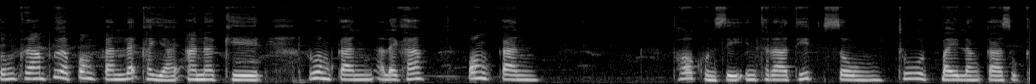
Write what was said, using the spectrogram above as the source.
สงครามเพื่อป้องกันและขยายอาณาเขต ร่วมกันอะไรคะ ป้องกัน พ่อขุนศรีอินทราทิตทรงทูตไปลังกาสุก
